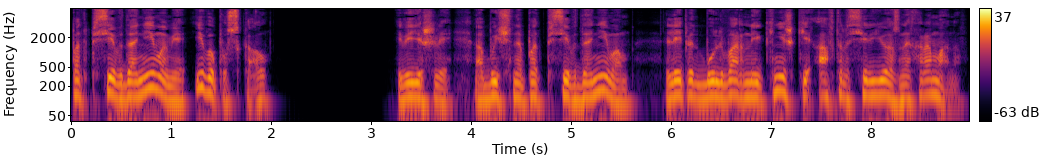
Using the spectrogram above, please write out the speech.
под псевдонимами и выпускал. Видишь ли, обычно под псевдонимом лепят бульварные книжки автор серьезных романов.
